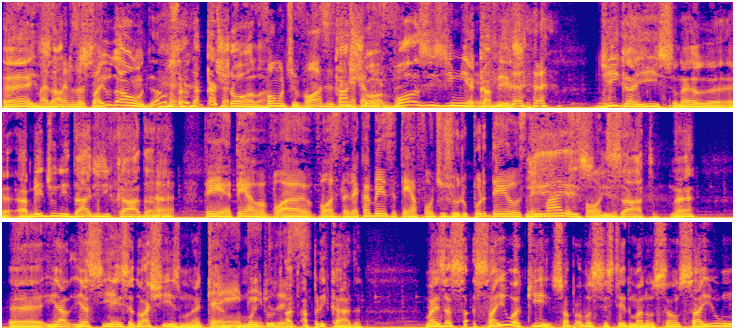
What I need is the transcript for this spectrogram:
É, Mais exato. Assim. Saiu da onde? Não, saiu da cachola. Fonte, vozes Cachola, da minha cabeça. vozes de minha cabeça. Diga isso, né? É, a mediunidade de cada, né? Tem, tem a, a, voz da minha cabeça, tem a fonte Juro por Deus, tem isso, várias fontes. Exato, né? É, e, a, e, a, ciência do achismo, né? Que é tem, é muito a, aplicada. Mas saiu aqui, só para vocês terem uma noção, saiu um,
